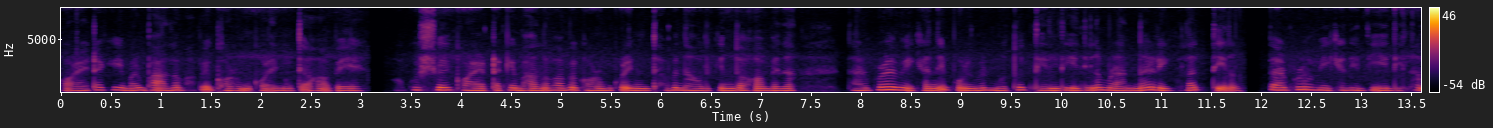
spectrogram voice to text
কড়াইটাকে এবার ভালোভাবে গরম করে নিতে হবে। অবশ্যই কড়াইটাকে ভালোভাবে গরম করে নিতে হবে, নাহলে কিন্তু হবে না। তারপরে আমি এখানে পরিমাণ মতো তেল দিয়ে দিলাম, রান্নার রেগুলার তেল। তারপর আমি এখানে দিয়ে দিলাম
